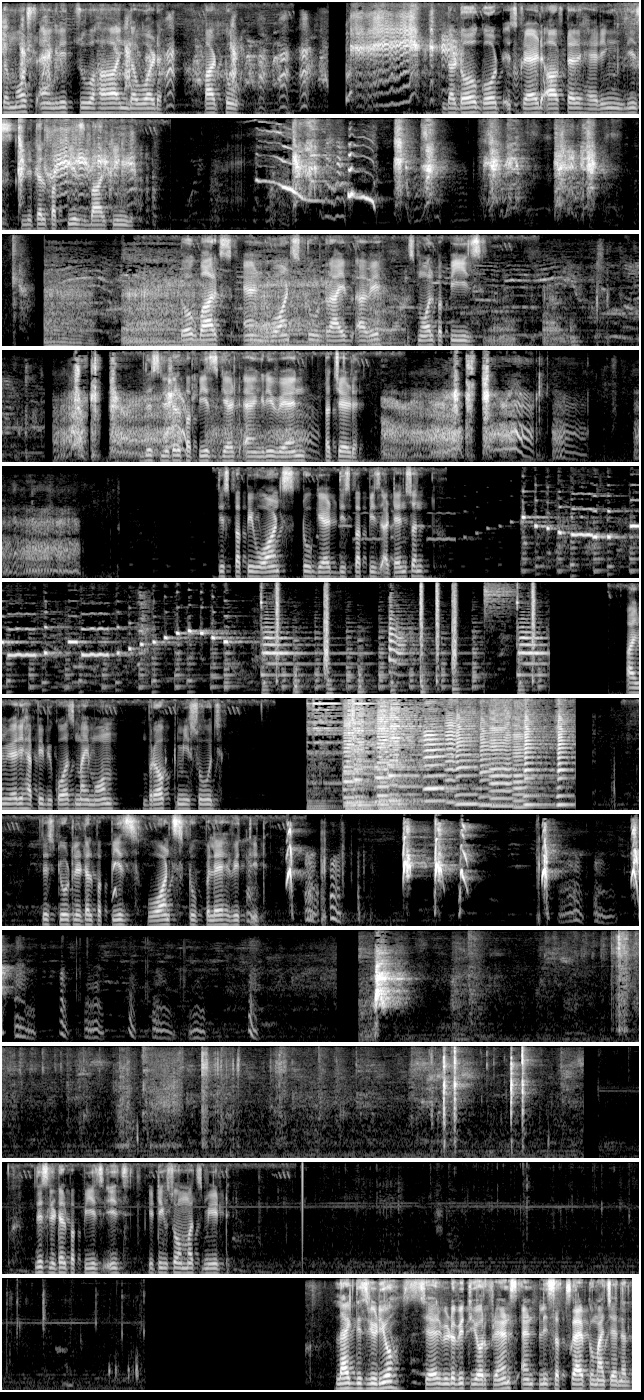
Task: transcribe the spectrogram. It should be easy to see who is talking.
Speaker 1: The most angry Chihuahua in the world. Part 2. The dog got scared after hearing these little puppies barking. Dog barks and wants to drive away small puppies. These little puppies get angry when touched. This puppy wants to get this puppy's attention. I'm very happy because my mom brought me shoes. This cute little puppies wants to play with it. This little puppy is eating so much meat. Like this video, share video with your friends and please subscribe to my channel.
